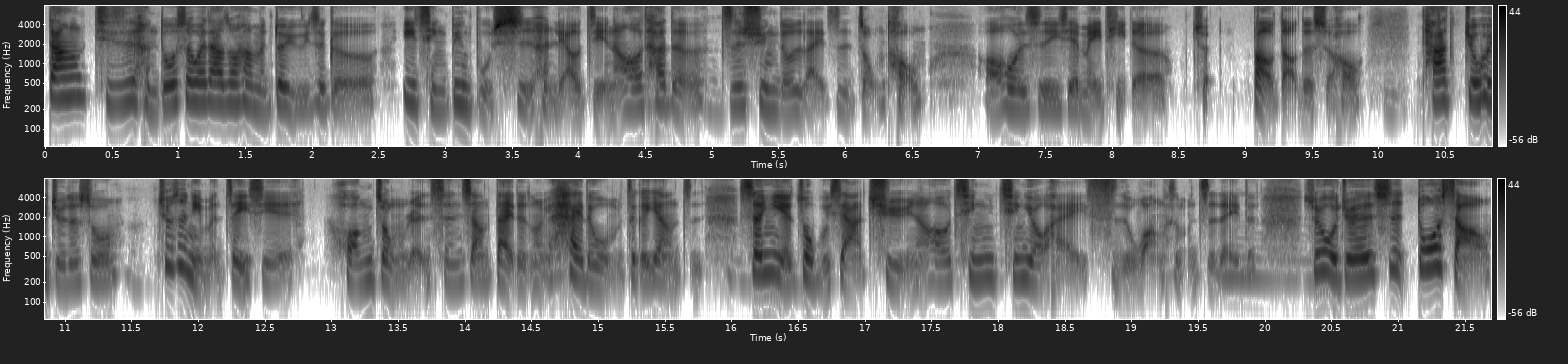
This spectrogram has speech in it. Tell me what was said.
当其实很多社会大众他们对于这个疫情并不是很了解，然后他的资讯都是来自总统哦，或者是一些媒体的报道的时候，他就会觉得说，就是你们这些。黄种人身上带的东西，害得我们这个样子，生意也做不下去，然后亲亲友还死亡什么之类的，所以我觉得是多少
